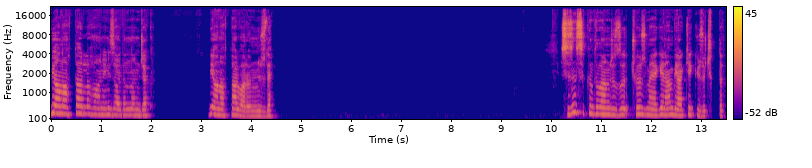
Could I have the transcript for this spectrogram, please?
Bir anahtarla haneniz aydınlanacak. Bir anahtar var önünüzde. Sizin sıkıntılarınızı çözmeye gelen bir erkek yüzü çıktı.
